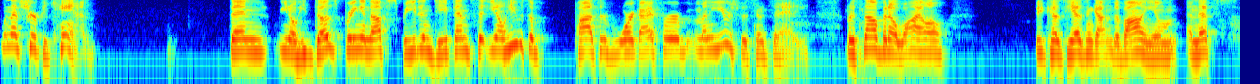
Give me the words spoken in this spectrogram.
we're not sure if he can, then you know he does bring enough speed and defense that you know he was a positive WAR guy for many years with Cincinnati, but it's now been a while because he hasn't gotten the volume, and that's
